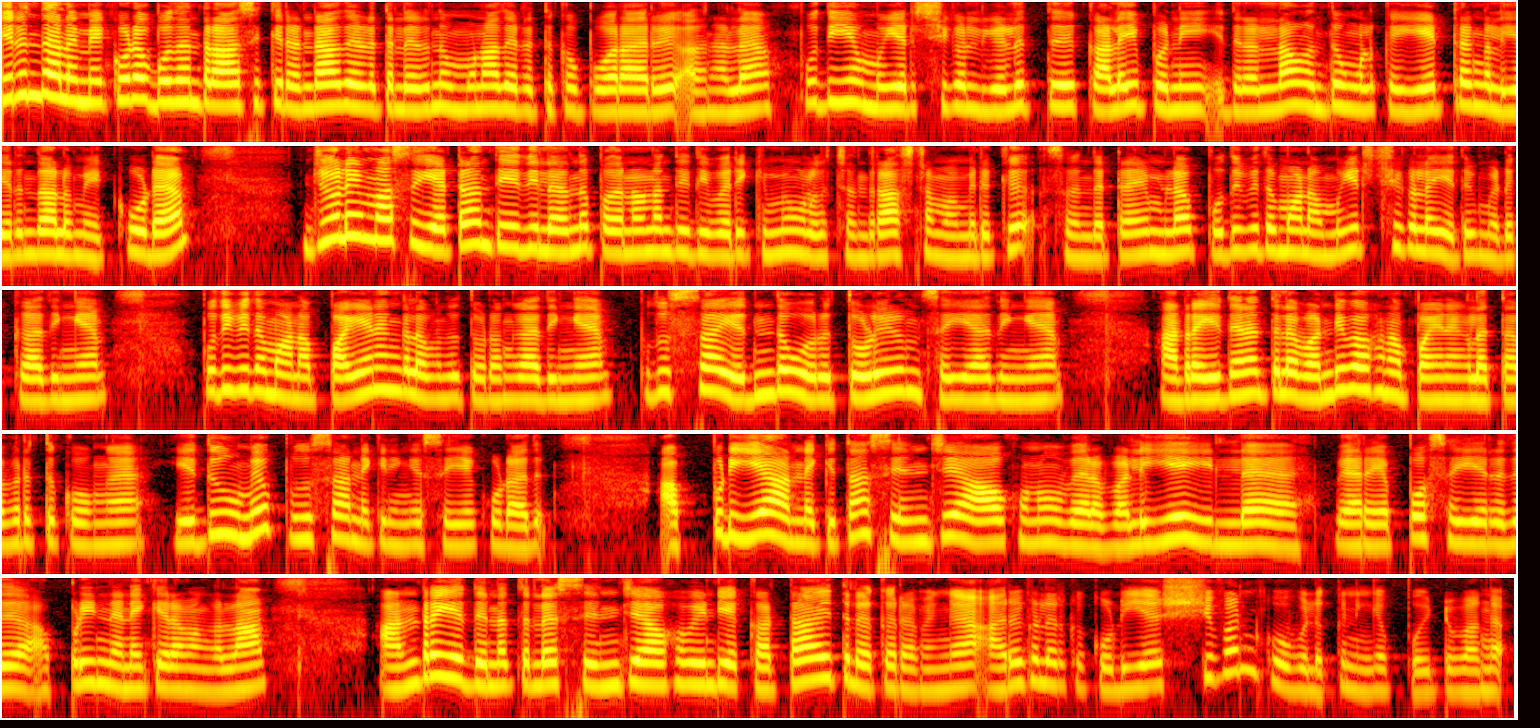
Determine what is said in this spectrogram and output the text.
இருந்தாலுமே கூட புதன் ராசிக்கு ரெண்டாவது இடத்துல இருந்து மூணாவது இடத்துக்கு போகிறாரு அதனால் புதிய முயற்சிகள் எழுத்து கலைப்பணி இதிலெல்லாம் வந்து உங்களுக்கு ஏற்றங்கள் இருந்தாலுமே கூட ஜூலை மாதம் எட்டாம் தேதியிலேருந்து பதினொன்றாம் தேதி வரைக்குமே உங்களுக்கு சந்திராஷ்டமம் இருக்குது ஸோ இந்த டைமில் புதுவிதமான முயற்சிகளை எதுவும் எடுக்காதீங்க. புதுவிதமான பயணங்களை வந்து தொடங்காதீங்க. புதுசாக எந்த ஒரு தொழிலும் செய்யாதீங்க. அன்றைய தினத்தில் வண்டி வாகன பயணங்களை தவிர்த்துக்கோங்க. எதுவுமே புதுசாக அன்றைக்கி நீங்கள் செய்யக்கூடாது. அப்படியே அன்னைக்கு தான் செஞ்சே ஆகணும். வேறு வழியே இல்லை. வேறு எப்போ செய்கிறது அப்படின்னு நினைக்கிறவங்கலாம் அன்றைய தினத்தில் செஞ்சாக ஆக வேண்டிய கட்டாயத்தில் இருக்கிறவங்க அருகில் இருக்கக்கூடிய சிவன் கோவிலுக்கு நீங்கள் போயிட்டு வாங்க.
